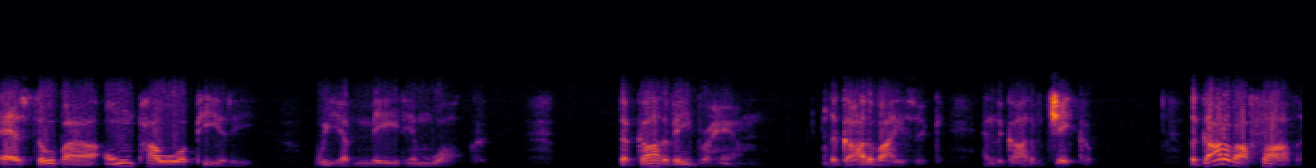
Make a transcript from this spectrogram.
as though by our own power or piety we have made him walk? The God of Abraham, the God of Isaac, and the God of Jacob, the God of our fathers,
